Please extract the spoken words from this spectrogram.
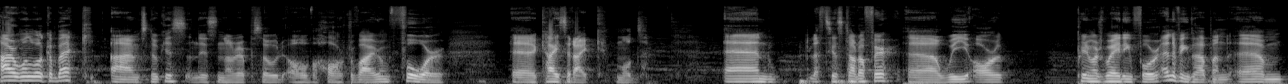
Hi everyone, welcome back. I'm Snokus, and this is another episode of Heart of Iron 4 uh, Kaiserreich mod. And let's just start off here. Uh, we are pretty much waiting for anything to happen. Um,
